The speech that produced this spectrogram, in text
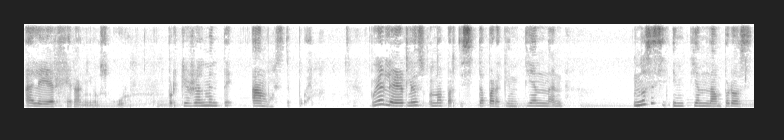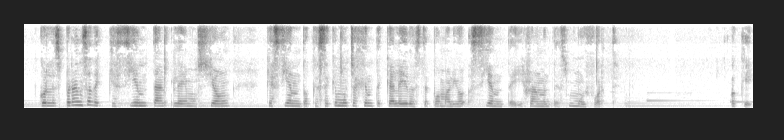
a leer Geranio Oscuro realmente amo este poema. Voy a leerles una partecita para que entiendan, no sé si entiendan, pero con la esperanza de que sientan la emoción que siento, que sé que mucha gente que ha leído este poemario siente y realmente es muy fuerte. Ok,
